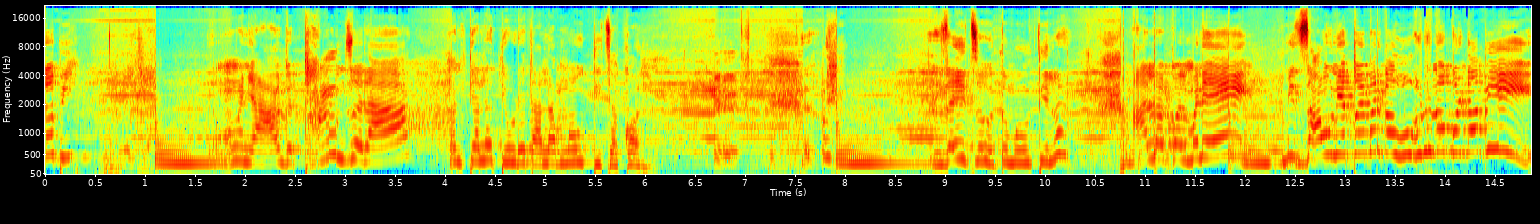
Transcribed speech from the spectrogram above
डबी. म्हणे अगं थांब जरा. आणि त्याला तेवढ्यात आला मौतीचा कॉल जायचं होतं मौतीला. आला कॉल म्हणे मी जाऊन येतोय बरं का उघडू नको डबी.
